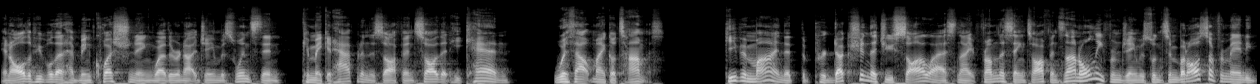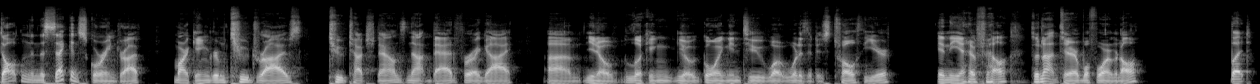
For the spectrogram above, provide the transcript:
And all the people that have been questioning whether or not Jameis Winston can make it happen in this offense saw that he can without Michael Thomas. Keep in mind that the production that you saw last night from the Saints offense, not only from Jameis Winston, but also from Andy Dalton in the second scoring drive. Mark Ingram, two drives, two touchdowns, not bad for a guy, um, you know, looking, you know, going into what, what is it, his 12th year in the NFL. So not terrible for him at all. But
